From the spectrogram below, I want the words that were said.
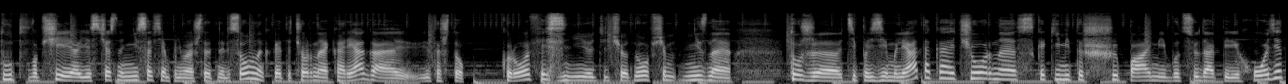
тут вообще, если честно, не совсем понимаю, что это нарисовано. Какая-то черная коряга. Это что, кровь из нее течет? Ну, в общем, не знаю тоже типа земля такая черная с какими-то шипами вот сюда переходит.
